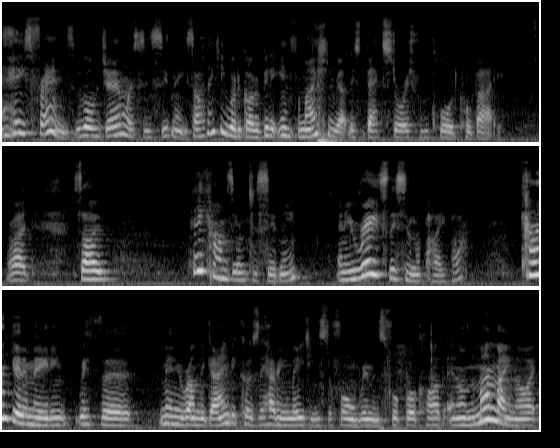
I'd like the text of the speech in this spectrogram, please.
And he's friends with all the journalists in Sydney, so I think he would have got a bit of information about this backstory from Claude Corbett. Right? So he comes into Sydney and he reads this in the paper. can't get a meeting with the men who run the game because they're having meetings to form women's football club. And on the Monday night,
